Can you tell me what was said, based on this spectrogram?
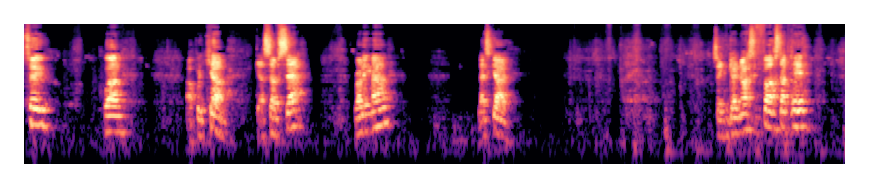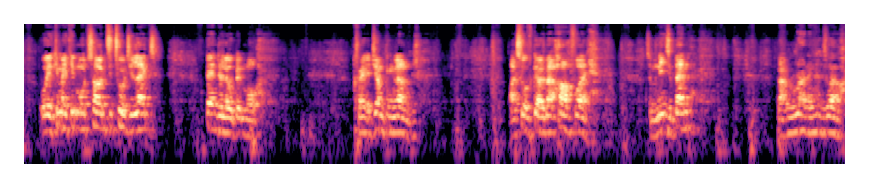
Two, one, up we come. Get ourselves set. Running man. Let's go. So you can go nice and fast up here, or you can make it more targeted towards your legs. Bend a little bit more. Create a jumping lunge. I sort of go about halfway. So my knees are bent, but I'm running as well.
